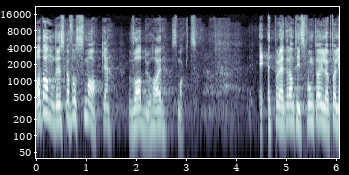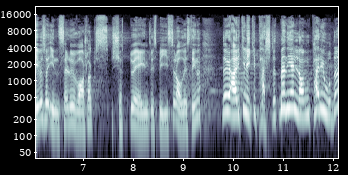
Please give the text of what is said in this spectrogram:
at andre skal få smake hva du har smakt. Et eller annet tidspunkt i løpet av livet så innser du hva slags kjøtt du egentlig spiser. og alle disse tingene. Det er ikke like passionate, men i en lang periode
